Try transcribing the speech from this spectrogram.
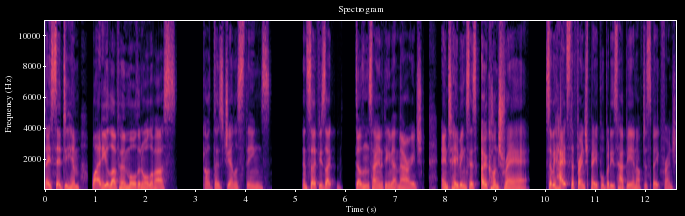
They said to him, Why do you love her more than all of us? God, those jealous things. And Sophie's like, doesn't say anything about marriage. And Teabing says, au contraire. So he hates the French people, but he's happy enough to speak French.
